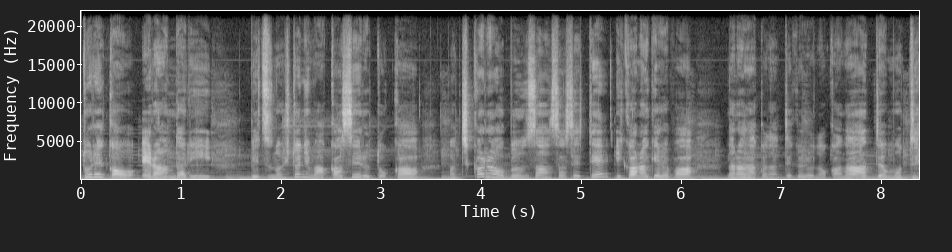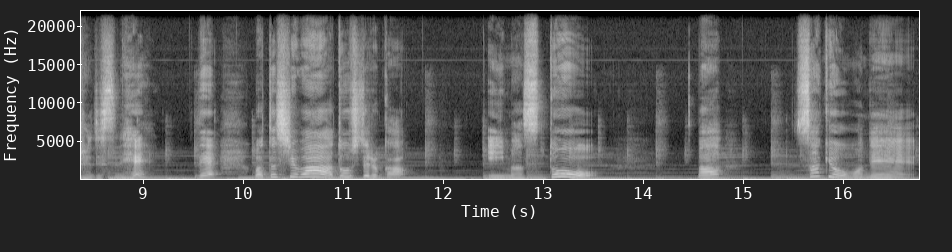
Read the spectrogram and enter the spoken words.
どれかを選んだり別の人に任せるとか、まあ、力を分散させていかなければならなくなってくるのかなって思ってるんですね。で私はどうしてるか言いますとまあ作業をね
